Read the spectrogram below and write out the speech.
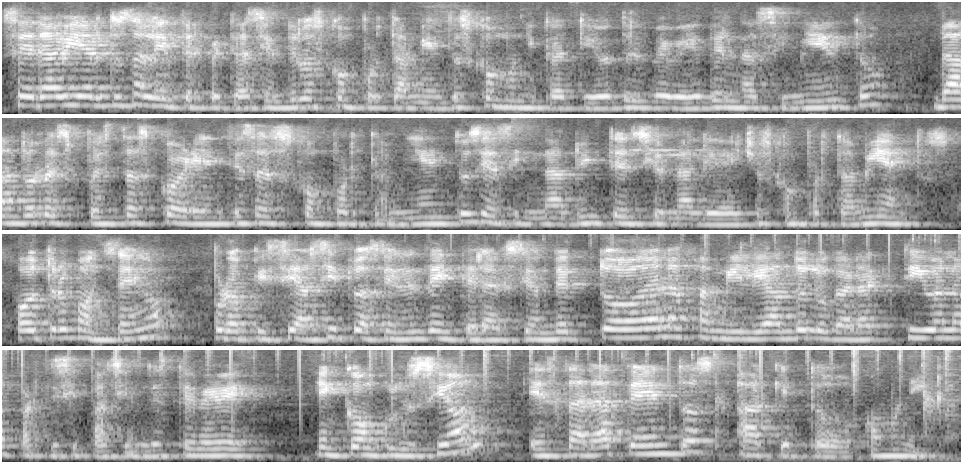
Ser abiertos a la interpretación de los comportamientos comunicativos del bebé del nacimiento, dando respuestas coherentes a sus comportamientos y asignando intencionalidad a dichos comportamientos. Otro consejo, propiciar situaciones de interacción de toda la familia dando lugar activo en la participación de este bebé. En conclusión, estar atentos a que todo comunica.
